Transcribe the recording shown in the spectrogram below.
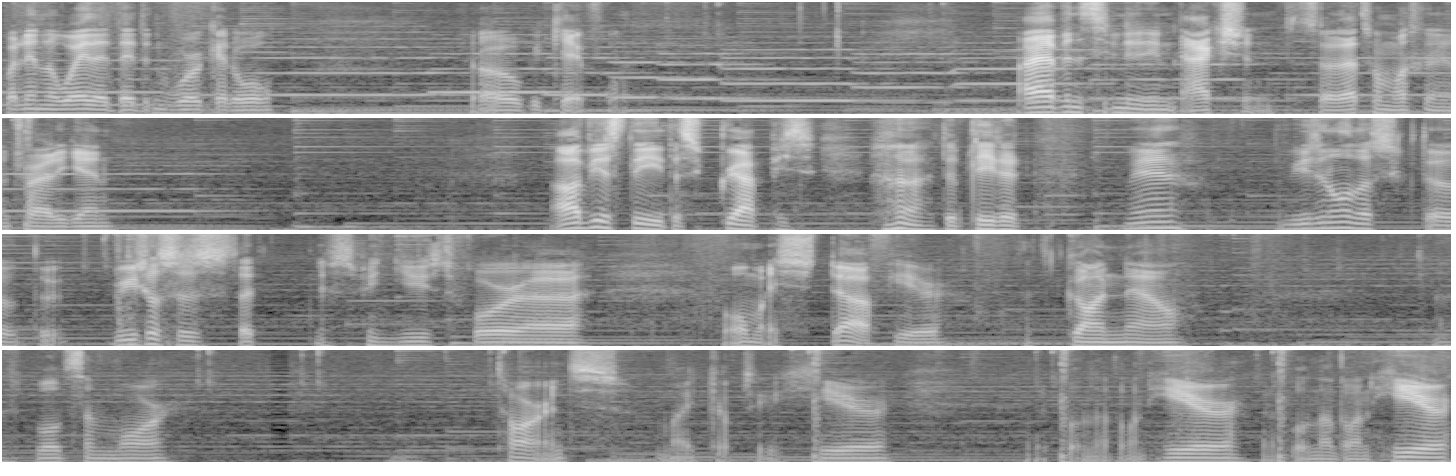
but in a way that they didn't work at all. So be careful. I haven't seen it in action, so that's why I'm to try it again. Obviously, the scrap is depleted. Man, I'm using all the, the, the resources that has been used for, uh, all my stuff here. That's gone now. Let's build some more. Torrents, might up to here. Build another one here. Build another one here.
